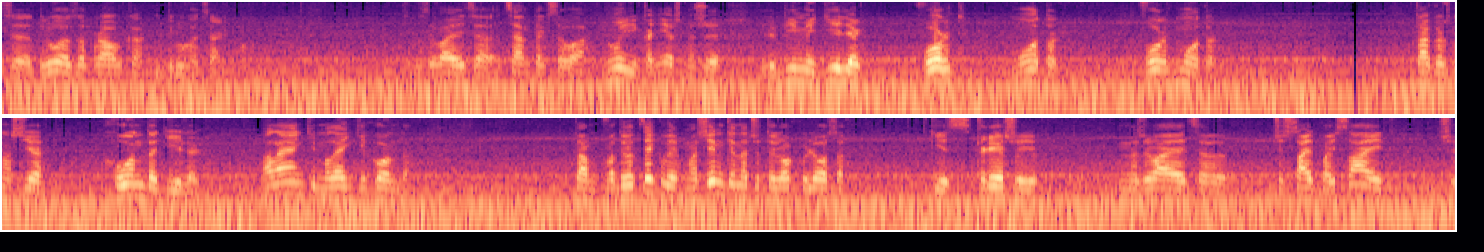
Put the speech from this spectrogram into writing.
Це друга заправка і друга церква. Це називається центр села. Ну і, звісно ж, любимий дилер Ford Motor. Ford Motor. Також у нас є Honda дилер. Маленький, маленький Honda. Там квадроцикли, машинки на чотирьох колесах, такі з кришею. Називається чи side by side, чи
